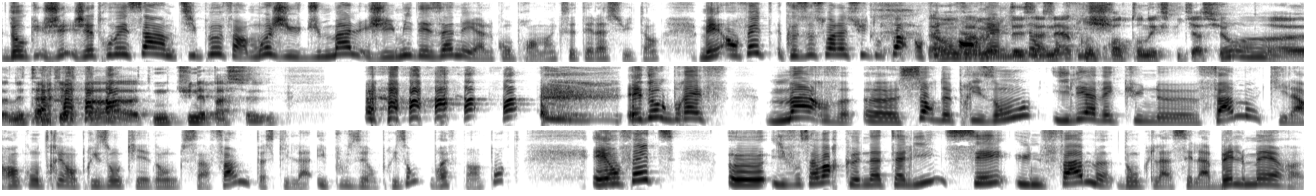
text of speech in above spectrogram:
Donc j'ai trouvé ça un petit peu. Enfin moi j'ai eu du mal, j'ai mis des années à le comprendre hein, que c'était la suite. hein. Mais en fait que ce soit la suite ou pas, en fait Là, on en va mettre réalité, des on années à comprendre ton explication. hein. Euh, ne t'inquiète pas, euh, tu tu n'es pas seul. Et donc, bref, Marv euh, sort de prison. Il est avec une femme qu'il a rencontrée en prison, qui est donc sa femme, parce qu'il l'a épousée en prison. Bref, peu importe. Et en fait, euh, il faut savoir que Nathalie, c'est une femme, donc là, c'est la belle-mère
